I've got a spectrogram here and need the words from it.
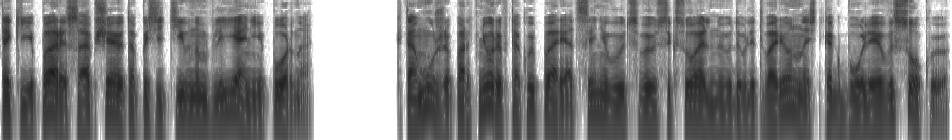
Такие пары сообщают о позитивном влиянии порно. К тому же партнеры в такой паре оценивают свою сексуальную удовлетворенность как более высокую.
